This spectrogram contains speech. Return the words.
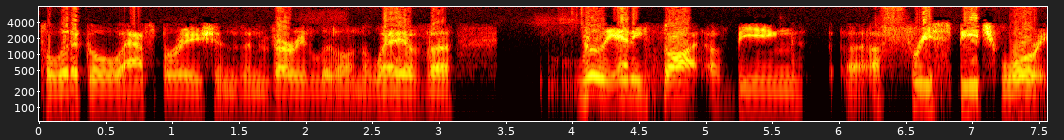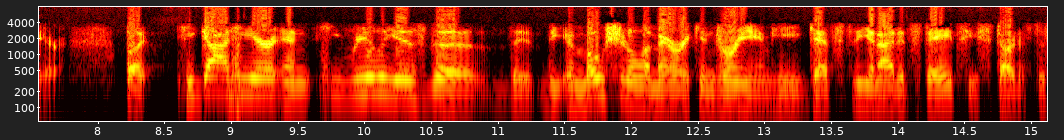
political aspirations and very little in the way of uh, really any thought of being a free speech warrior. He got here, and he really is the, the the emotional American dream. He gets to the United States. He starts to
